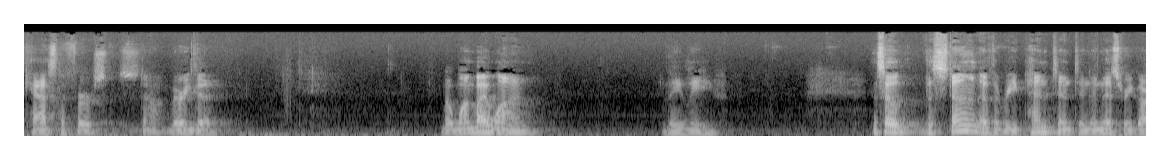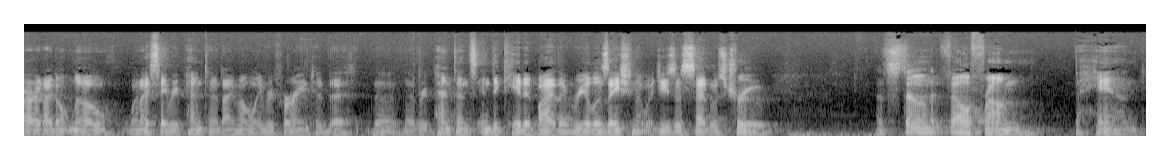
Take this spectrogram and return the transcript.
Cast the first stone. Very good. But one by one, they leave. And so the stone of the repentant, and in this regard, I don't know, when I say repentant, I'm only referring to the, the, the repentance indicated by the realization that what Jesus said was true. That stone that fell from the hand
